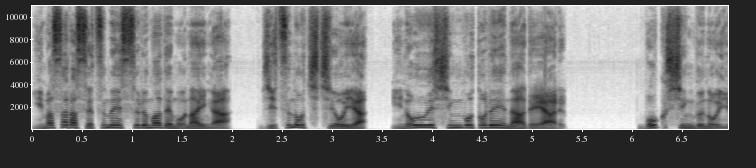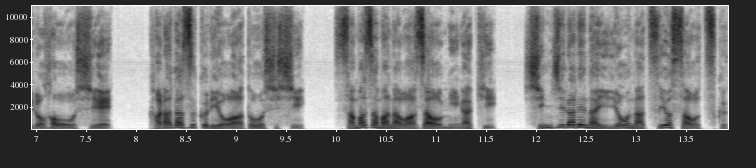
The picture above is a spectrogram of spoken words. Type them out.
今更説明するまでもないが、実の父親、井上慎吾トレーナーである。ボクシングのいろはを教え、体づくりを後押しし、様々な技を磨き、信じられないような強さを作っ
